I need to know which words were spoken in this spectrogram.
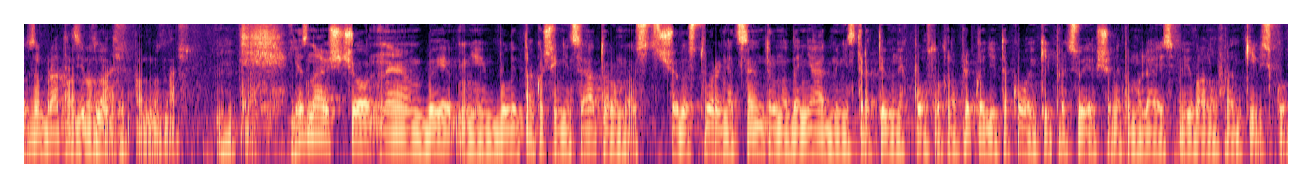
забрати ці плити. Однозначно, однозначно. Я знаю, що е, ви були також ініціатором щодо створення центру надання адміністративних послуг, на прикладі такого, який працює, якщо не помиляюсь, в Івано-Франківську.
